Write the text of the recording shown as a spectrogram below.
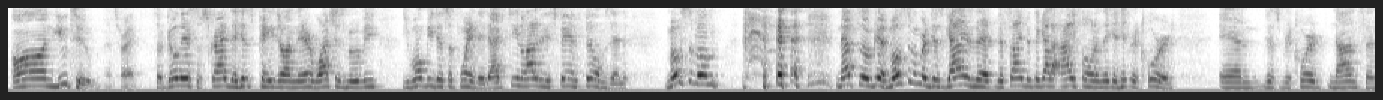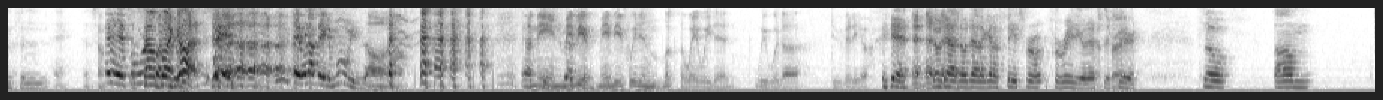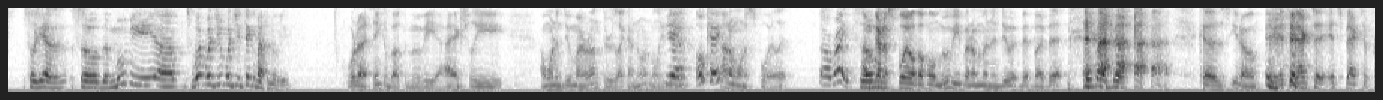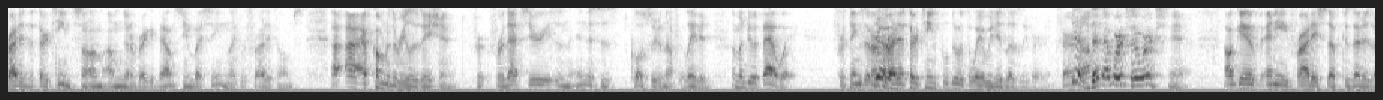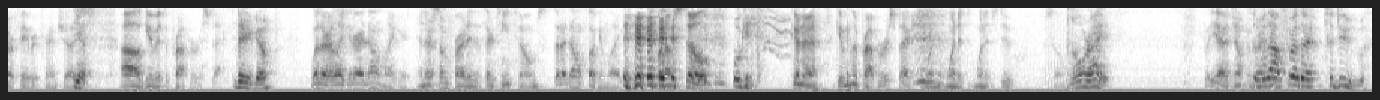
on YouTube. That's right. So go there, subscribe to his page on there, watch his movie. You won't be disappointed. I've seen a lot of these fan films, and most of them not so good. Most of them are just guys that decide that they got an iPhone and they can hit record and just record nonsense. And Hey, that sounds. hey, that's what that sounds like doing. us. Hey, hey, we're not making movies. Though. Oh, no. I mean, maybe maybe if we didn't look the way we did, we would uh, do video. yeah, no doubt, no doubt. I got a face for for radio. That's, That's for right. sure. So, um, so yeah, so the movie. Uh, so what would you what you think about the movie? What did I think about the movie? I actually, I want to do my run through like I normally do. Yeah. Okay. I don't want to spoil it. All right. So I'm gonna spoil the whole movie, but I'm gonna do it bit by bit. Bit by bit. Because you know it's back to it's back to Friday the Thirteenth, so I'm I'm gonna break it down scene by scene, like with Friday films. I- I've come to the realization for for that series, and and this is closely enough related. I'm gonna do it that way. For things that aren't Yeah. Friday the Thirteenth, we'll do it the way we did Leslie Vernon. Fair yeah, enough. that, that works. That works. yeah. I'll give any Friday stuff because that is our favorite franchise. Yes. I'll give it the proper respect There you go. whether I like it or I don't like it. And there's some Friday the Thirteenth films that I don't fucking like, but I'm still We'll get. To, gonna give them the proper respect when when it's when it's due. So, all right. but yeah, jumping. So right without further to do, it,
